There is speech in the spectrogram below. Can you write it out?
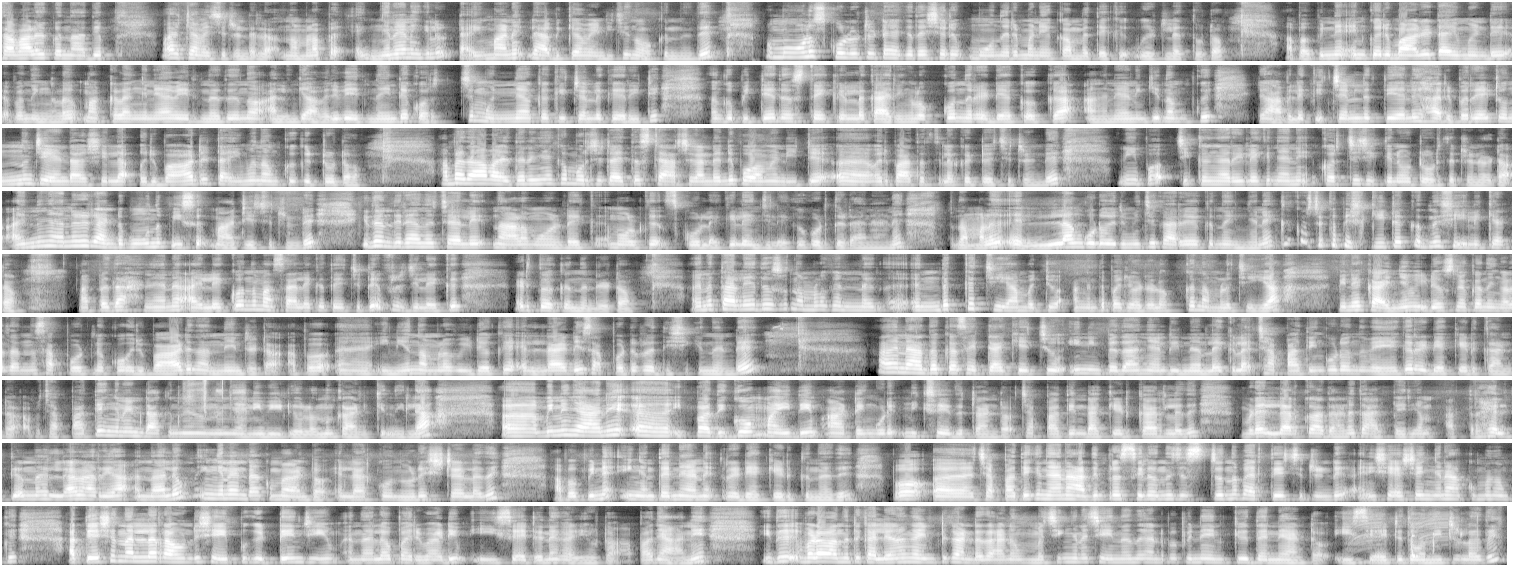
സവാളയൊക്കെ ഒന്ന് ആദ്യം വഴറ്റാൻ വെച്ചിട്ടുണ്ടല്ലോ. നമ്മളപ്പോൾ എങ്ങനെയാണെങ്കിലും ടൈമാണ് ലാഭിക്കാൻ വേണ്ടിയിട്ട് നോക്കുന്നത്. അപ്പോൾ മോൾ സ്കൂളിൽ വിട്ടിട്ട് ഏകദേശം ഒരു മൂന്നര മണിയൊക്കെ ആകുമ്പോഴത്തേക്ക് വീട്ടിലെത്തും കേട്ടോ അപ്പോൾ പിന്നെ എനിക്ക് ഒരുപാട് ടൈമുണ്ട് അപ്പോൾ നിങ്ങൾ മക്കൾ എങ്ങനെയാണ് വരുന്നത് എന്നോ അല്ലെങ്കിൽ അവർ വരുന്നതിന്റെ കുറച്ച് മുന്നേ ഒക്കെ കിച്ചണിൽ കയറിയിട്ട് നമുക്ക് പിറ്റേ ദിവസത്തേക്കുള്ള കാര്യങ്ങളൊക്കെ ഒന്ന് റെഡിയാക്കി വെക്കുക. അങ്ങനെയാണെങ്കിൽ നമുക്ക് രാവിലെ കിച്ചണിലെത്തിയാൽ ഹരിബറിയായിട്ട് ഒന്നും ചെയ്യേണ്ട ആവശ്യമില്ല. ഒരുപാട് ടൈം നമുക്ക് കിട്ടും കേട്ടോ അപ്പോൾ അത് ആ വഴുതനങ്ങയൊക്കെ മുറിച്ചിട്ട് അതിൽ സ്റ്റാർച്ച് കണ്ടന്റ് പോകാൻ വേണ്ടിയിട്ട് ഒരു പാത്രത്തിലൊക്കെ ഇട്ട് വെച്ചിട്ടുണ്ട്. ഇനിയിപ്പോൾ ചിക്കൻ കറിയിലേക്ക് ഞാൻ കുറച്ച് ചിക്കനും ഇട്ട് കൊടുത്തിട്ടുണ്ട് കേട്ടോ. അതിന് ഞാനൊരു രണ്ട് മൂന്ന് പീസ് മാറ്റി വെച്ചിട്ടുണ്ട്. ഇതെന്തിനാന്ന് വെച്ചാൽ നാളെ മോളുടെ മോൾക്ക് സ്കൂളിലേക്ക് ലഞ്ചിലേക്ക് കൊടുത്തിടാനാണ്. നമ്മൾ എല്ലാം കൂടെ ഒരുമിച്ച് കറി വെക്കുന്ന ഇങ്ങനെയൊക്കെ കുറച്ചൊക്കെ പിശുക്കിയിട്ടൊക്കെ ഒന്ന് ശീലിക്കാം കേട്ടോ. അപ്പോൾ ഇതാ ഞാൻ അതിലേക്ക് ഒന്ന് മസാലയൊക്കെ തേച്ചിട്ട് ഫ്രിഡ്ജിലേക്ക് എടുത്ത് വെക്കുന്നുണ്ട് കേട്ടോ. അങ്ങനെ തലേ ദിവസം നമ്മൾ എന്തൊക്കെ ചെയ്യാൻ പറ്റുമോ അങ്ങനത്തെ പരിപാടികളൊക്കെ നമ്മൾ ചെയ്യുക. പിന്നെ കഴിഞ്ഞ വീഡിയോസിനൊക്കെ നിങ്ങൾ തന്ന സപ്പോർട്ടിനൊക്കെ ഒരുപാട് നന്ദിയുണ്ട് കേട്ടോ. അപ്പോൾ ഇനിയും നമ്മൾ വീഡിയോക്ക് എല്ലാവരുടെയും സപ്പോർട്ട് പ്രതീക്ഷിക്കുന്നുണ്ട്. അങ്ങനെ അതൊക്കെ സെറ്റാക്കി വെച്ചു. ഇനിയിപ്പോൾ ഇതാ ഞാൻ ഡിന്നറിലേക്കുള്ള ചപ്പാത്തിയും കൂടെ ഒന്ന് വേഗം റെഡിയാക്കി എടുക്കാൻ കേട്ടോ അപ്പോൾ ചപ്പാത്തി എങ്ങനെ ഉണ്ടാക്കുന്നതെന്നൊന്നും ഞാൻ ഈ വീഡിയോയിലൊന്നും കാണിക്കുന്നില്ല. പിന്നെ ഞാൻ ഇപ്പോൾ അധികവും മൈദയും ആട്ടയും കൂടി മിക്സ് ചെയ്തിട്ടാണ് ചപ്പാത്തി ഉണ്ടാക്കി എടുക്കാറുള്ളത്. ഇവിടെ എല്ലാവർക്കും അതാണ് താല്പര്യം. അത്ര ഹെൽത്തി ഒന്നും അല്ല എന്നറിയാം എന്നാലും ഇങ്ങനെ ഉണ്ടാക്കുമ്പോൾ കേട്ടോ എല്ലാവർക്കും ഒന്നുകൂടി ഇഷ്ടമുള്ളത്. അപ്പോൾ പിന്നെ ഇങ്ങനെ തന്നെയാണ് റെഡിയാക്കി എടുക്കുന്നത്. അപ്പോൾ ചപ്പാത്തിയൊക്കെ ഞാൻ ആദ്യം പ്രസ്സിലൊന്ന് ജസ്റ്റ് ഒന്ന് പരത്തി വെച്ചിട്ടുണ്ട്. അതിന് ശേഷം ഇങ്ങനെ ആക്കുമ്പോൾ നമുക്ക് അത്യാവശ്യം നല്ല റൗണ്ട് ഷേപ്പ് കിട്ടുകയും ചെയ്യും. എന്നാലോ പരിപാടിയും ഈസി ആയിട്ട് തന്നെ കഴിയും കേട്ടോ അപ്പോൾ ഞാൻ ഇത് ഇവിടെ വന്നിട്ട് കല്യാണം കഴിഞ്ഞിട്ട് കണ്ടതാണ്. ഉമ്മച്ചി ഇങ്ങനെ ചെയ്യുന്നത് കണ്ടപ്പോൾ പിന്നെ എനിക്കും ഇത് തന്നെയാണ് കേട്ടോ ഈസി ആയിട്ട് തോന്നിയിട്ടുള്ളത്.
